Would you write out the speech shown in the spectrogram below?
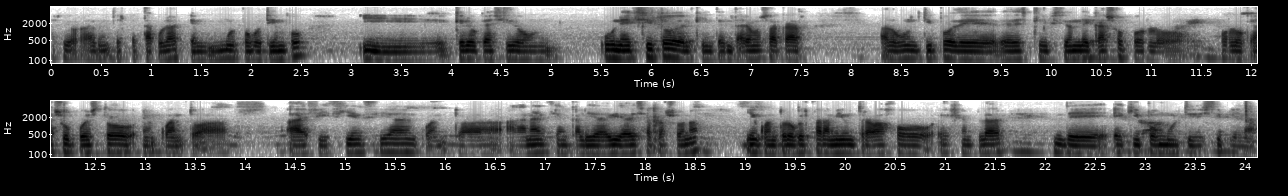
ha sido realmente espectacular en muy poco tiempo y creo que ha sido un, éxito del que intentaremos sacar algún tipo de, de, descripción de caso por lo, por lo que ha supuesto en cuanto a, a eficiencia, en cuanto a, a, ganancia en calidad de vida de esa persona y en cuanto a lo que es para mí un trabajo ejemplar de equipo multidisciplinar.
